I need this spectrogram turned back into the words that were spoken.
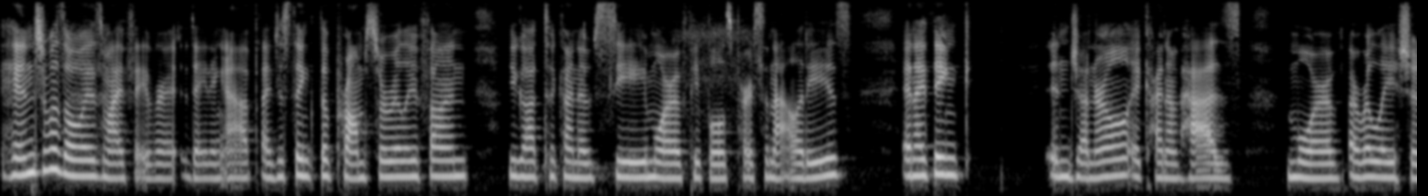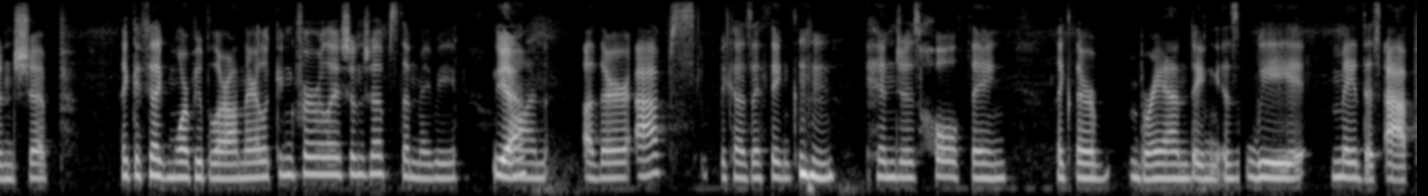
Hinge was always my favorite dating app. I just think the prompts were really fun. You got to kind of see more of people's personalities. And I think in general, it kind of has more of a relationship. Like, I feel like more people are on there looking for relationships than maybe yeah. on other apps because I think hmm Hinge's whole thing, like their branding, is we made this app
